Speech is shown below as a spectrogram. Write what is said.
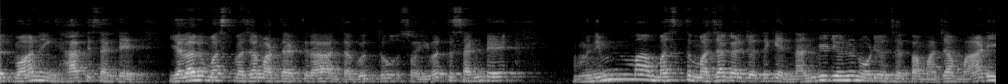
ಗುಡ್ ಮಾರ್ನಿಂಗ್ ಹ್ಯಾಪಿ ಸಂಡೇ ಎಲ್ಲರೂ ಮಸ್ತ್ ಮಜಾ ಮಾಡ್ತಾ ಇರ್ತೀರಾ ಅಂತ ಗೊತ್ತು. ಸೊ ಇವತ್ತು ಸಂಡೇ ನಿಮ್ಮ ಮಸ್ತ್ ಮಜಾಗಳ ಜೊತೆಗೆ ನನ್ನ ವಿಡಿಯೋನು ನೋಡಿ ಒಂದು ಸ್ವಲ್ಪ ಮಜಾ ಮಾಡಿ,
